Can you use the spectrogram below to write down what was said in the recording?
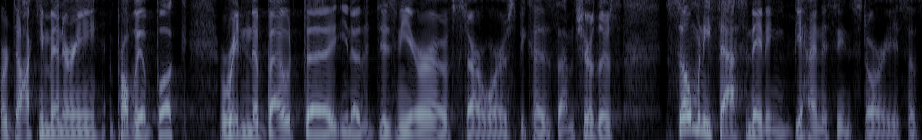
or documentary, probably a book written about the you know the Disney era of Star Wars because I'm sure there's so many fascinating behind the scenes stories of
